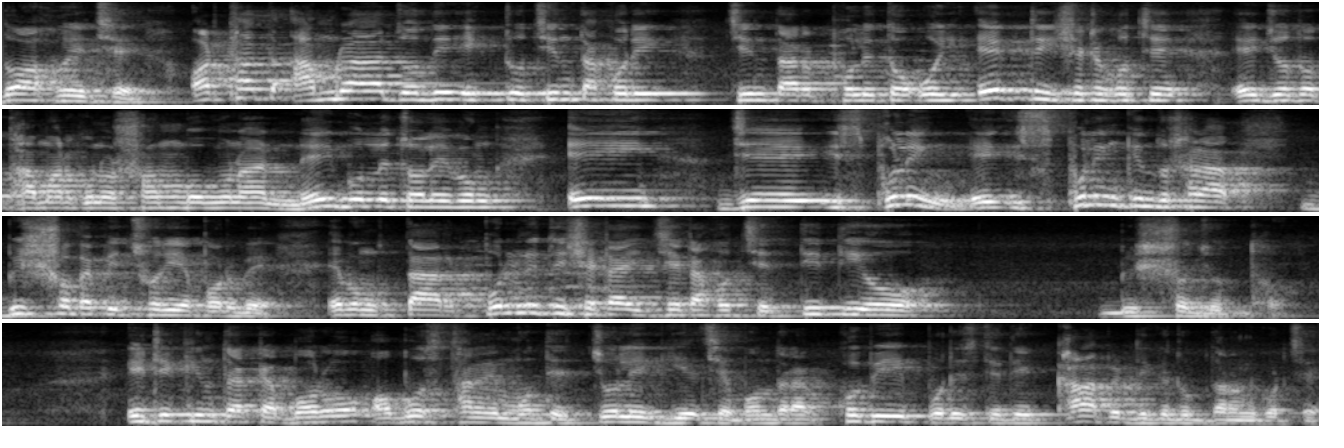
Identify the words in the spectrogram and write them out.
দেওয়া হয়েছে। অর্থাৎ আমরা যদি একটু চিন্তা করি, চিন্তার ফলিত ওই একটি, সেটা হচ্ছে এই যুদ্ধ থামার কোনো সম্ভাবনা নেই বললে চলে এবং এই যে স্ফুলিং, এই স্ফুলিং কিন্তু সারা বিশ্বব্যাপী ছড়িয়ে পড়বে এবং তার পরিণতি সেটাই যেটা হচ্ছে তৃতীয় বিশ্বযুদ্ধ। এটি কিন্তু একটা বড় অবস্থানের মধ্যে চলে গিয়েছে। বন্ধুরা, খুবই পরিস্থিতি খারাপের দিকে রূপ ধারণ করছে।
